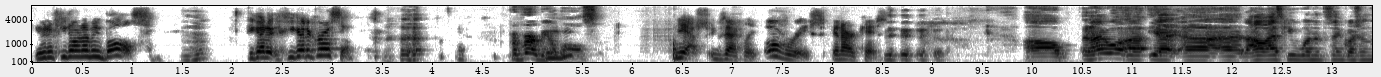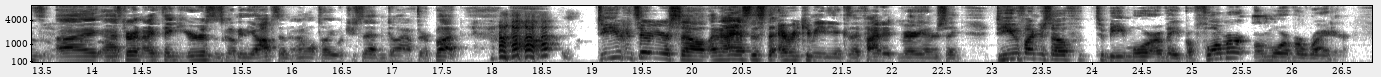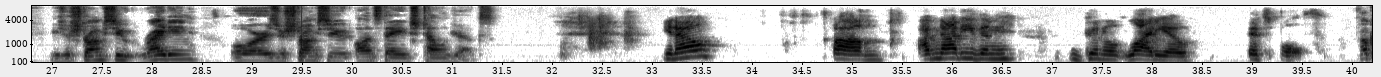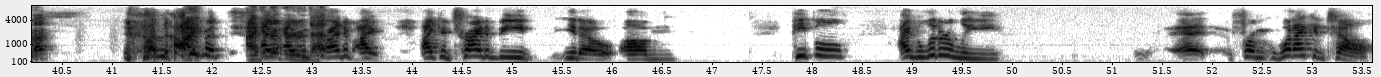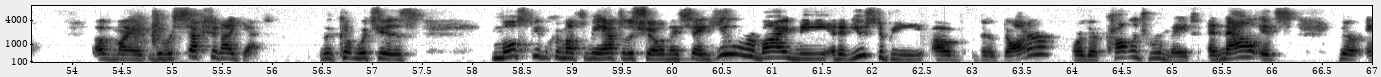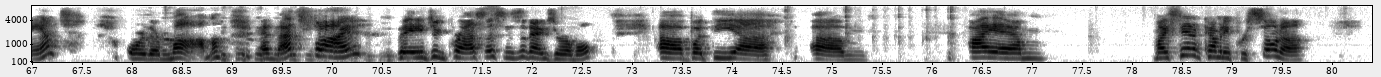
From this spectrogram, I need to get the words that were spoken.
even if you don't have any balls. Mhm. You gotta you gotta grow some. Proverbial Mhm. balls. Yes, exactly. Ovaries in our case. Um, and I will, uh, yeah, uh, and I'll ask you one of the same questions I asked her, and I think yours is going to be the opposite. And I won't tell you what you said until after. But uh, do you consider yourself? And I ask this to every comedian because I find it very interesting. Do you find yourself to be more of a performer or more of a writer? Is your strong suit writing, or is your strong suit on stage telling jokes? you know, um, I'm not even gonna lie to you. It's both. Okay. I'm not I- even. I can I, I would that. try to. I I could try to be. You know, um, people. I'm literally, uh, from what I can tell of my the reception I get, which is most people come up to me after the show and they say, "You remind me," and it used to be of their daughter or their college roommate, and now it's their aunt or their mom, and that's fine. The aging process is inexorable, uh, but the uh, um, I am my stand-up comedy persona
